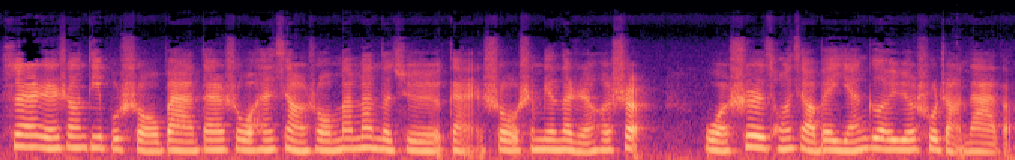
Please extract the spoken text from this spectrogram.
虽然人生地不熟吧，但是我很享受慢慢的去感受身边的人和事儿。我是从小被严格约束长大的，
